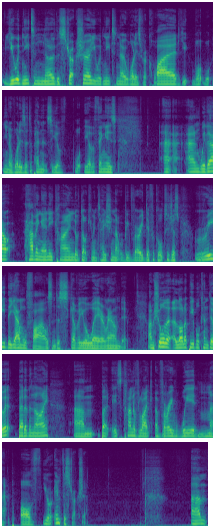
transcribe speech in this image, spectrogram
you would need to know the structure. You would need to know what is required. You, what, what you know, what is a dependency of what the other thing is, uh, and without having any kind of documentation, that would be very difficult to just read the YAML files and discover your way around it. I'm sure that a lot of people can do it better than I, um, but it's kind of like a very weird map of your infrastructure. Um,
